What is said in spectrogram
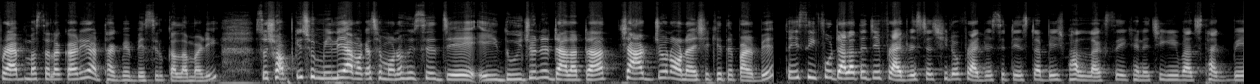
crab masala curry আর থাকবে বেসিল কালামারি সো সব কিছু মিলিয়ে আমার কাছে মনে হয়েছে যে এই দুইজনের ডালাটা চারজন অনায়াসে খেতে পারবে। তো এই সিফুড ডালাতে যে ফ্রাইড রাইসটা ছিল ফ্রাইড রাইসের টেস্টটা বেশ ভালো লাগছে। এখানে চিংড়ি মাছ থাকবে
